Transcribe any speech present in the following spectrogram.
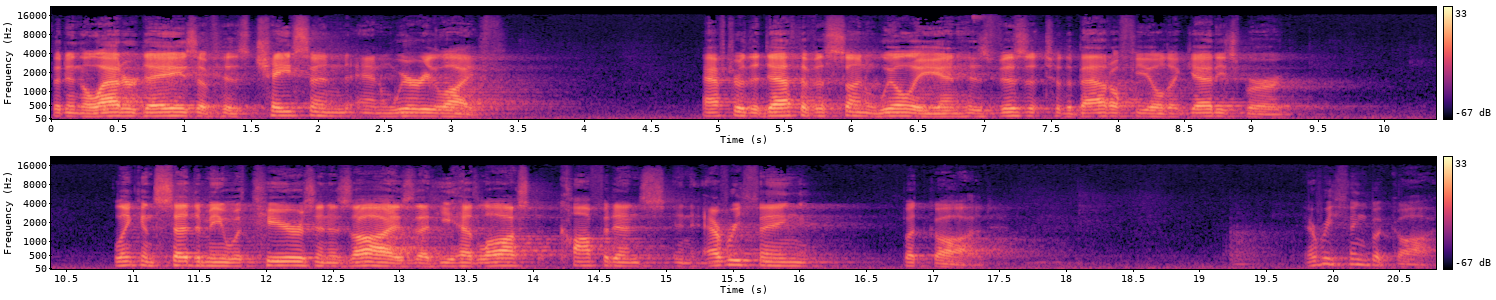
that in the latter days of his chastened and weary life, after the death of his son Willie and his visit to the battlefield at Gettysburg, Lincoln said to me with tears in his eyes that he had lost confidence in everything but God. Everything but God.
